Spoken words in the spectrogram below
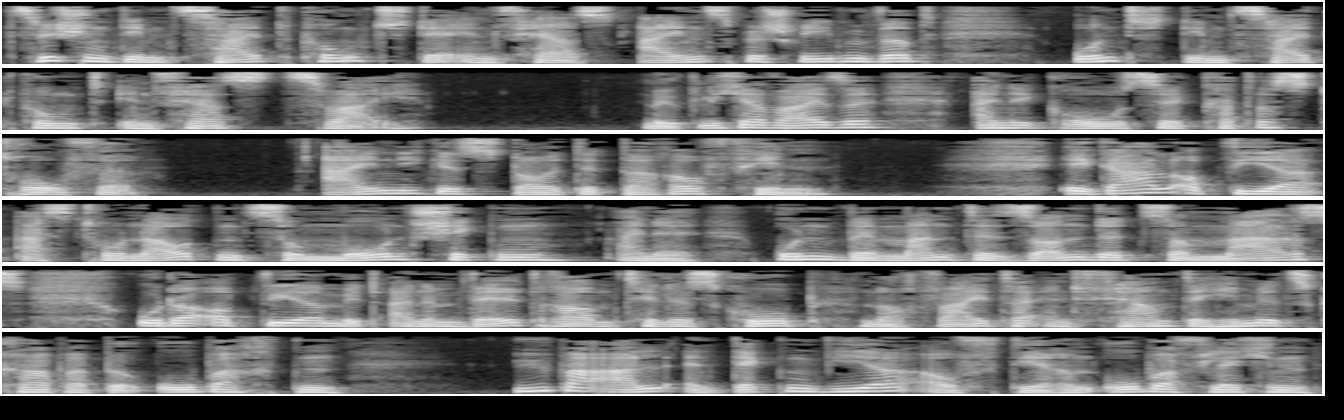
zwischen dem Zeitpunkt, der in Vers 1 beschrieben wird, und dem Zeitpunkt in Vers 2. Möglicherweise eine große Katastrophe. Einiges deutet darauf hin. Egal ob wir Astronauten zum Mond schicken, eine unbemannte Sonde zum Mars oder ob wir mit einem Weltraumteleskop noch weiter entfernte Himmelskörper beobachten, überall entdecken wir auf deren Oberflächen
